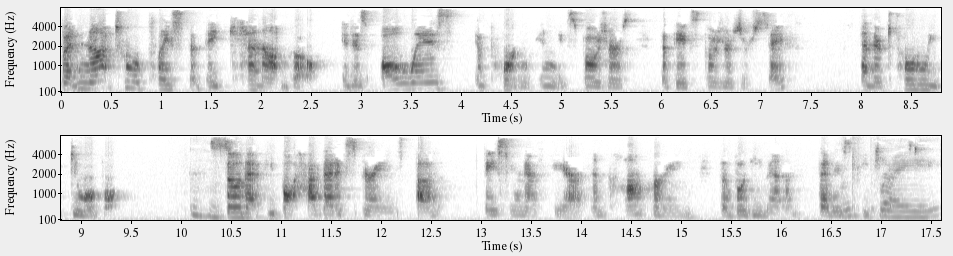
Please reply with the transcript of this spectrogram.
but not to a place that they cannot go. It is always important in exposures that the exposures are safe and they're totally doable mm-hmm. so that people have that experience of facing their fear and conquering the boogeyman that is PTSD. Right.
